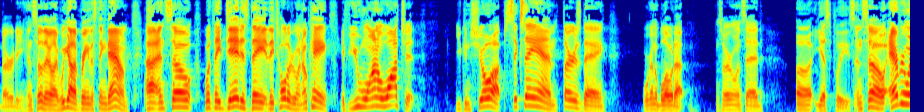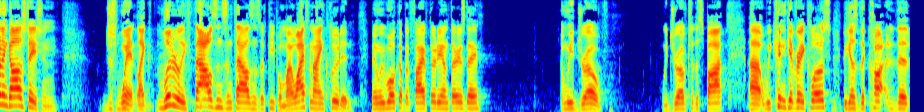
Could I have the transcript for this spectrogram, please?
dirty. And so they're like, we got to bring this thing down. Uh, and so what they did is they, they told everyone, okay, if you want to watch it, you can show up 6 a.m. Thursday. We're going to blow it up. And so everyone said, uh, yes, please. And so everyone in College Station just went, like literally thousands and thousands of people, my wife and I included. Man, we woke up at 5.30 on Thursday, and we drove. We drove to the spot. Uh, we couldn't get very close because the car, the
